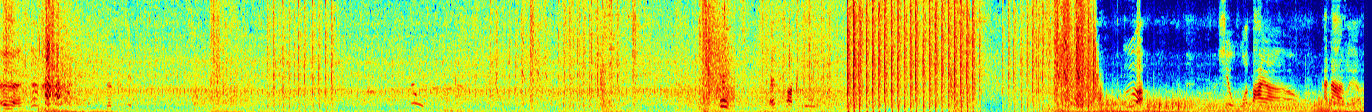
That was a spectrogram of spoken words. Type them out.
เออเดอะซีซีปุ๊บเอ็กช็อตลูเอื้อฉิวหัวตายอะอนาถเลยอะ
